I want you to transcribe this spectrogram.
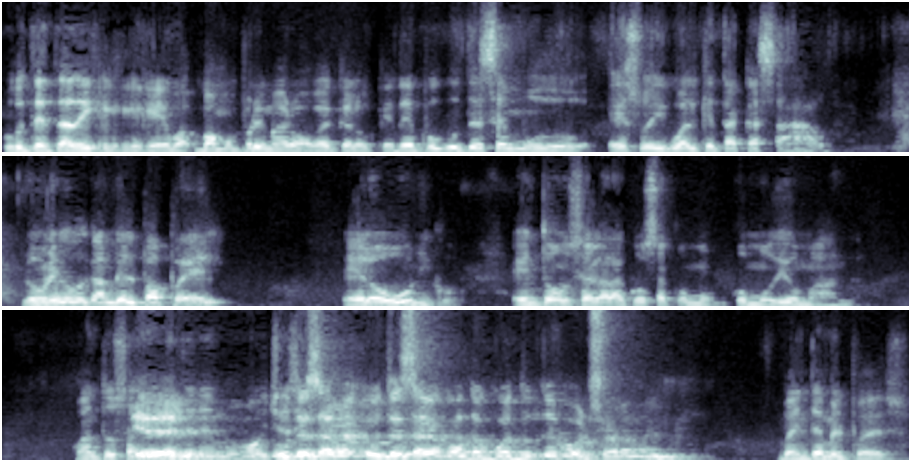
usted está dije que, que- que va- vamos primero a ver qué es lo que. Después que usted se mudó, eso es igual que está casado. Lo único que cambia el papel. Es lo único. Entonces haga la cosa como, como Dios manda. ¿Cuántos años tenemos? Ocho, ¿usted sabe, ¿Usted sabe cuánto cuesta un divorcio ahora mismo? 20 mil pesos.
